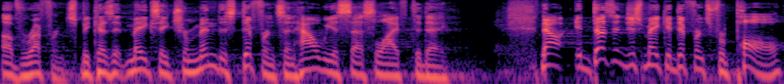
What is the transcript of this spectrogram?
of reference because it makes a tremendous difference in how we assess life today. Now, it doesn't just make a difference for Paul,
